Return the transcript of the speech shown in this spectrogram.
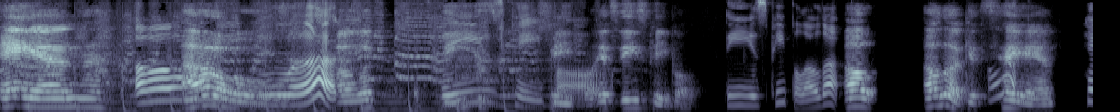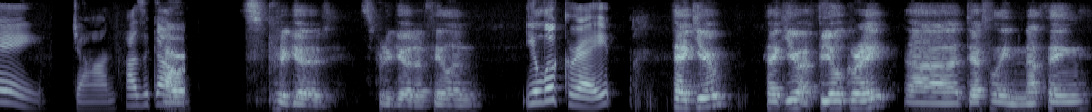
And Oh, Oh. look. oh look, It's these people. people. It's these people. These people. Oh, look. Oh, oh look, it's Oh, hey Ann. Hey, John. How's it going? It's pretty good. It's pretty good. I'm feeling. You look great. Thank you, thank you. I feel great. Uh, definitely nothing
